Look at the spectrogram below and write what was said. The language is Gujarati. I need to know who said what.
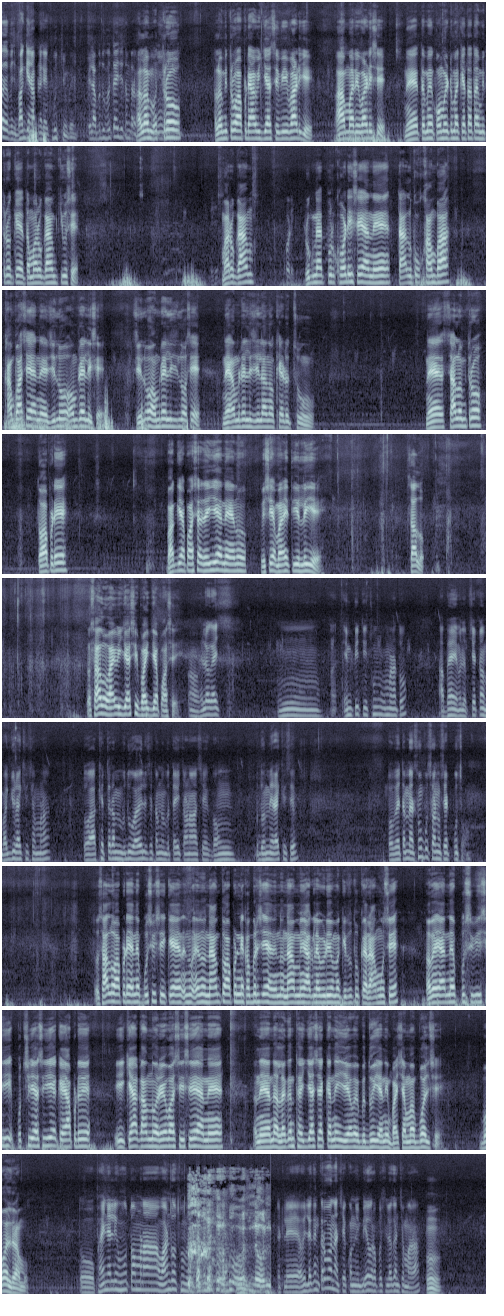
Speaker 1: પછી ભાગ્યને આપણે કઈ પૂછ્યું કઈ. પેલા બધું બતાવી દે તમને
Speaker 2: હલો મિત્રો. હલો મિત્રો આપણે આવી ગયા છે વી વાડીએ. આ અમારી વાડી છે. ને તમે કોમેન્ટમાં કહેતા હતા મિત્રો કે તમારું ગામ કયું છે? મારું ગામ રૂગનાથપુર ખોડી છે અને તાલુકો ખાંભા ખાંભા છે અને જિલ્લો અમરેલી છે. જિલ્લો અમરેલી જિલ્લો છે. ને અમરેલી જિલ્લાનો ખેડૂત છું હું. ને ચાલો મિત્રો તો આપણે ભાગ્યા પાસે જઈએ અને એનું વિશે માહિતી લઈએ. ચાલો. તો ચાલો, આવી ગયા છીએ ભાગ્યા પાસે.
Speaker 1: હેલો ગાઈસ હું એમપીથી છું હમણાં તો. આ ભાઈ મતલબ ચેટમાં ભાગ્યું રાખ્યું છે હમણાં. તો આ ખેતર અમે બધું વાવેલું છે, તમને બતાવી, ચણા છે, ઘઉં, બધું અમે રાખ્યું છે. તો હવે તમારે શું પૂછવાનું સેટ પૂછો.
Speaker 2: તો ચાલો આપણે એને પૂછ્યું છે કે એનું એનું નામ તો આપણને ખબર છે એનું નામ મેં આગલા વિડીયોમાં કીધું હતું કે રામુ છે. હવે એને પૂછવી છીએ પૂછીએ છીએ કે આપણે એ કયા ગામનો રહેવાસી છે અને અને એના લગ્ન થઈ ગયા છે કે નહીં એ હવે બધું એની ભાષામાં બોલ છે બોલ રામુ.
Speaker 1: તો ફાઇનલી હું તો હમણાં વાંઢો છું થયા. એટલે હવે લગ્ન કરવાના છે કોની બે વર્ષ પછી લગ્ન છે મારા.
Speaker 2: હમ.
